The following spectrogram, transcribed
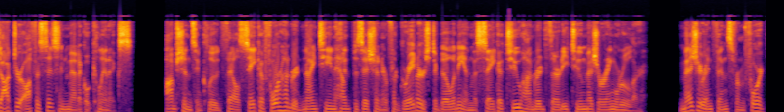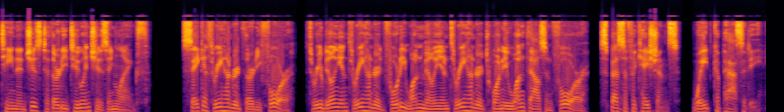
doctor offices and medical clinics. Options include Thel Seca 419 head positioner for greater stability and the Seca 232 measuring ruler. Measure infants from 14 inches to 32 inches in length. Seca 334, 3,341,321,004, specifications, weight capacity.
